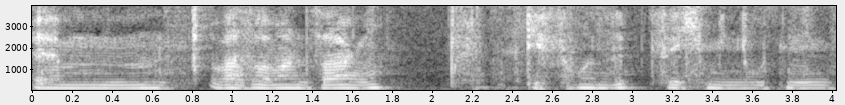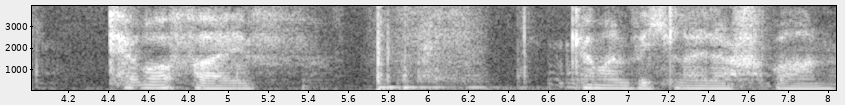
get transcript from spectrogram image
ähm, was soll man sagen? Die 75 Minuten Terror 5 kann man sich leider sparen.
